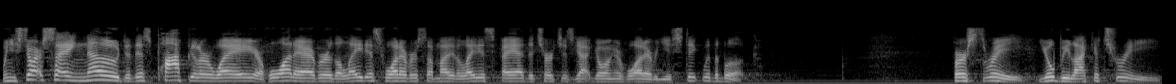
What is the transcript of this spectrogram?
When you start saying no to this popular way or whatever, the latest whatever somebody, the latest fad the church has got going or whatever, you stick with the book. Verse 3 You'll be like a tree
